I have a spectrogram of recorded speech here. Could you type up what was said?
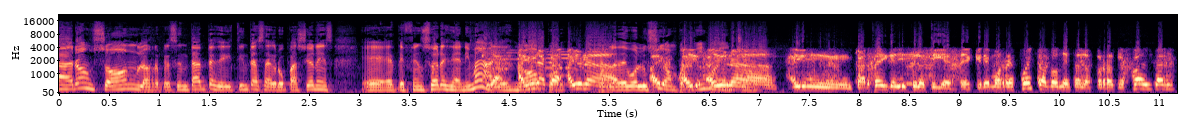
manifestaron son los representantes de distintas agrupaciones eh, defensores de animales, ¿no? Hay una, por, hay una- por la devolución, hay, por el hay- mismo hay hecho. una- hay un cartel que dice lo siguiente: queremos respuestas, ¿dónde están los perros que faltan?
